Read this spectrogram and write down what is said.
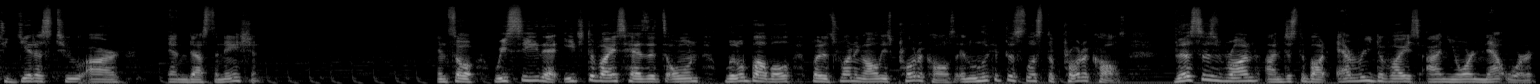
to get us to our end destination. And so we see that each device has its own little bubble, but it's running all these protocols. And look at this list of protocols. This is run on just about every device on your network.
